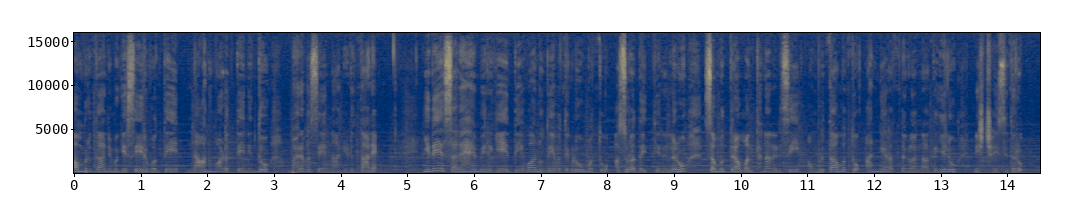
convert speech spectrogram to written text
ಅಮೃತ ನಿಮಗೆ ಸೇರುವಂತೆ ನಾನು ಮಾಡುತ್ತೇನೆಂದು ಭರವಸೆಯನ್ನ ನೀಡುತ್ತಾನೆ. ಇದೇ ಸಲಹೆ ಮೇರೆಗೆ ದೇವಾನು ದೇವತೆಗಳು ಮತ್ತು ಅಸುರ ದೈತ್ಯರೆಲ್ಲರೂ ಸಮುದ್ರ ಮಂಥನ ನಡೆಸಿ ಅಮೃತ ಮತ್ತು ಅನ್ಯ ರತ್ನಗಳನ್ನು ತೆಗೆಯಲು ನಿಶ್ಚಯಿಸಿದರು.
